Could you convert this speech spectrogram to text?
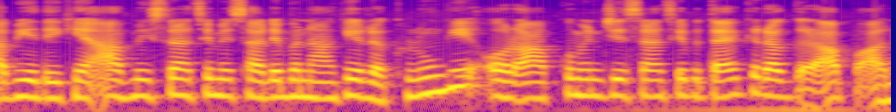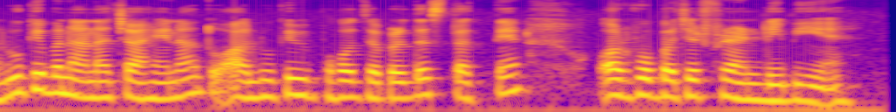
अब ये देखिए, आप इस तरह से मैं सारे बना के रख लूँगी और आपको मैंने जिस तरह से बताया कि अगर आप आलू के बनाना चाहें ना तो आलू के भी बहुत ज़बरदस्त लगते हैं और वो बजट फ्रेंडली भी हैं।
